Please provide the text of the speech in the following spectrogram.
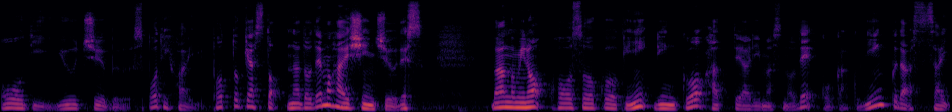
AuDee、YouTube、Spotify、Podcast などでも配信中です。番組の放送後記にリンクを貼ってありますのでご確認ください。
